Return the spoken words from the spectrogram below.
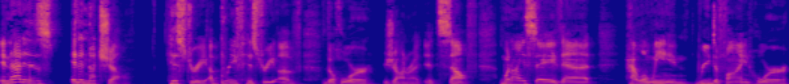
And that is, in a nutshell, history, a brief history of the horror genre itself. When I say that Halloween redefined horror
